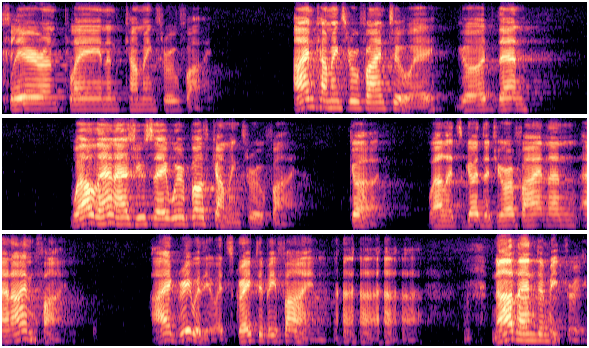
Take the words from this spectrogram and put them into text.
Clear and plain and coming through fine. I'm coming through fine too, eh? Good. Then Well, then, as you say, we're both coming through fine. Good. Well, it's good that you're fine, then, and I'm fine. I agree with you. It's great to be fine. now then, Dimitri,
